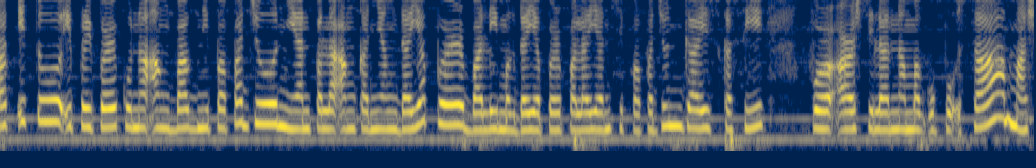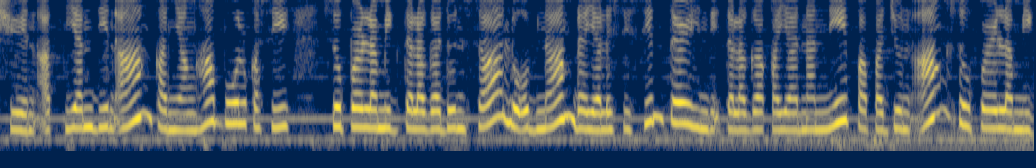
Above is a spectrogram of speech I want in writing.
At ito, i-prepare ko na ang bag ni Papa John. Yan pala ang kanyang diaper. Bali, mag-diaper pala yan si Papa John guys kasi 4 hours sila na magupo sa machine. At yan din ang kanyang habol kasi super lamig talaga dun sa loob ng dialysis center. Hindi talaga kayanan ni Papa John ang super lamig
